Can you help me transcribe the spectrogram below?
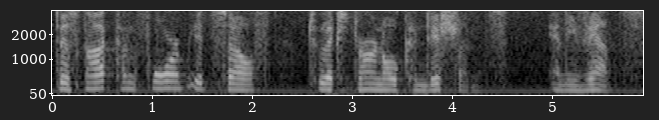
does not conform itself to external conditions and events.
